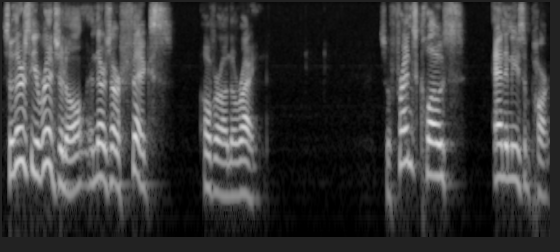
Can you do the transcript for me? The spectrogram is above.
So there's the original, and there's our fix over on the right. So friends close, enemies apart.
